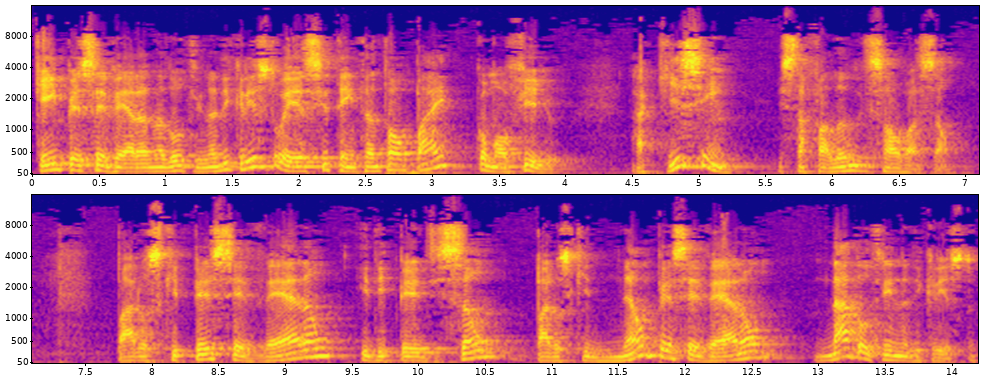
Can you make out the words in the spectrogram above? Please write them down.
Quem persevera na doutrina de Cristo, esse tem tanto ao Pai como ao Filho. Aqui sim está falando de salvação. Para os que perseveram e de perdição, para os que não perseveram na doutrina de Cristo.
